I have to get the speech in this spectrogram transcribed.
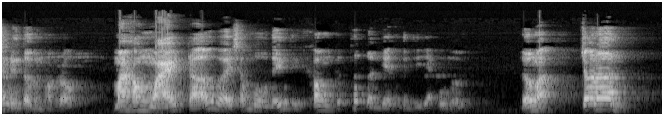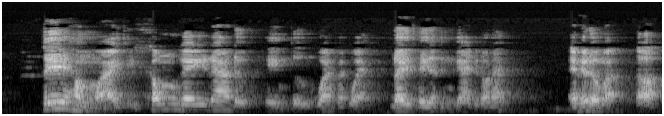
Sóng điện từ mình hồng rồi mà hồng ngoại trở về sống vô tuyến thì không kích thích lên dây thần kinh thị giác của người. Đúng không ạ? Cho nên tia hồng ngoại thì không gây ra được hiện tượng quang phát quang đề thi đã từng gài chỗ đó đấy. Em hiểu được không ạ? Đó.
